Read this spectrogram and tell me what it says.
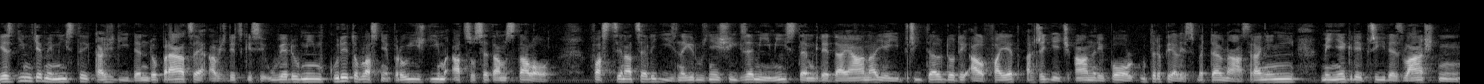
Jezdím těmi místy každý den do práce a vždycky si uvědomím, kudy to vlastně projíždím a co se tam stalo. Fascinace lidí z nejrůznějších zemí místem, kde Diana, její přítel Dody Alfayet a řidič Henry Paul utrpěli smrtelná zranění, mi někdy přijde zvláštní.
